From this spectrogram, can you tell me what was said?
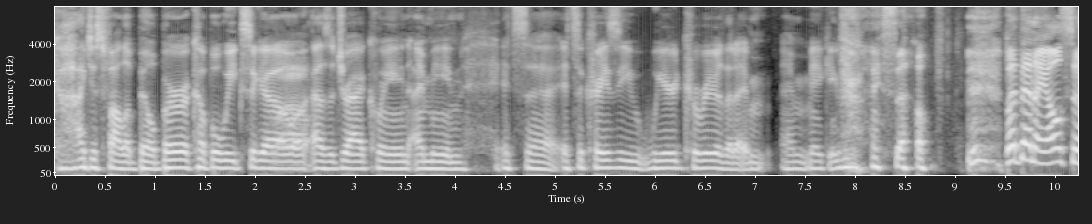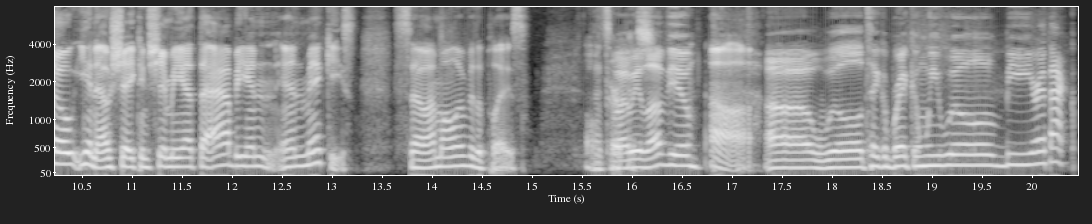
God, I just followed Bill Burr a couple weeks ago as a drag queen. I mean, it's a it's a crazy weird career that I'm I'm making for myself. But then I also, you know, shake and shimmy at the Abbey and, and Mickey's. So I'm all over the place. All That's why we love you. Uh, we'll take a break and we will be right back.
